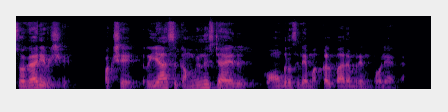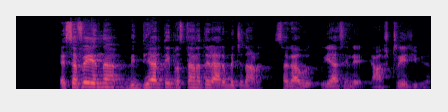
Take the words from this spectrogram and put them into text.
സ്വകാര്യ വിഷയം. പക്ഷേ റിയാസ് കമ്മ്യൂണിസ്റ്റ് ആയത് കോൺഗ്രസിലെ മക്കൾ പാരമ്പര്യം പോലെയല്ല. എസ് എഫ് ഐ എന്ന വിദ്യാർത്ഥി പ്രസ്ഥാനത്തിൽ ആരംഭിച്ചതാണ് സഖാവ് റിയാസിന്റെ രാഷ്ട്രീയ ജീവിതം.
